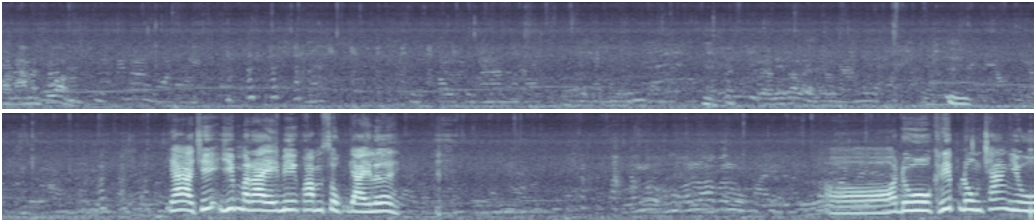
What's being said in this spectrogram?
พอน้ำมันท่วมอืมย่าชิยิ้มอะไรมีความสุขใหญ่เลย อ๋อ ดูคลิปลุงช่างอยู่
